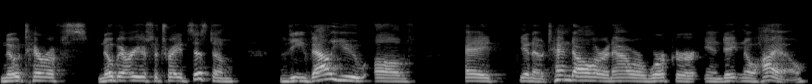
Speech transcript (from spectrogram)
no tariffs, no barriers to trade system, the value of a you know $10 an hour worker in Dayton, Ohio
